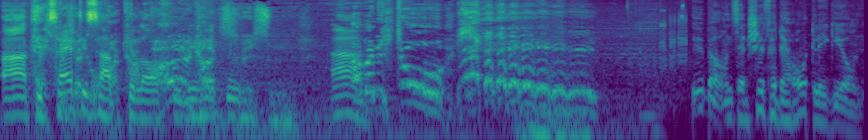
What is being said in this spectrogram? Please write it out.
ah, die Zeit ist abgelaufen. Wir hätten. wissen. Ah, Aber nicht du. Über uns sind Schiffe der Rotlegion.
